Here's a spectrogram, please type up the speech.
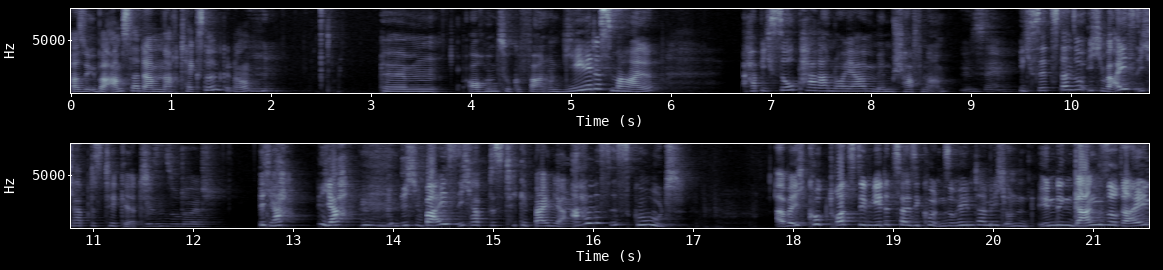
Also über Amsterdam nach Texel, genau. Ähm, auch mit dem Zug gefahren. Und jedes Mal habe ich so Paranoia mit dem Schaffner. Insane. Ich sitze dann so, ich weiß, ich habe das Ticket. Wir sind so deutsch. Ja, Ja, ich weiß, ich habe das Ticket bei mir. Alles ist gut. Aber ich gucke trotzdem jede zwei Sekunden so hinter mich und in den Gang so rein,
